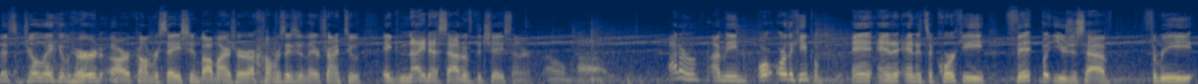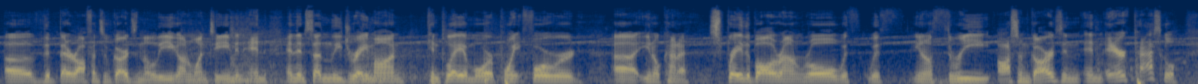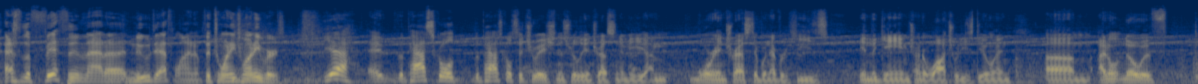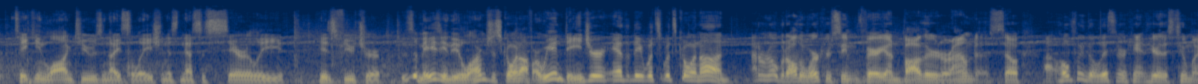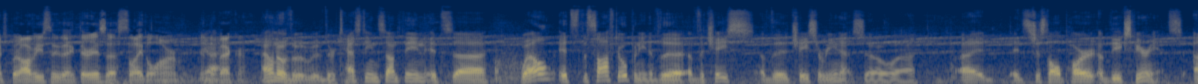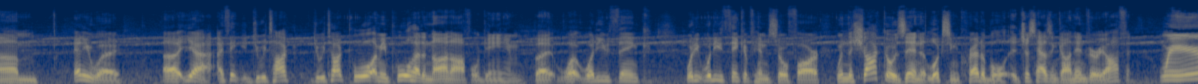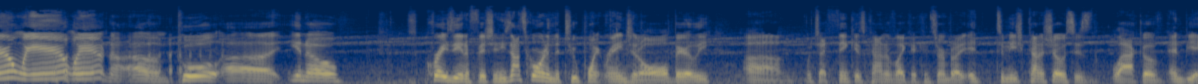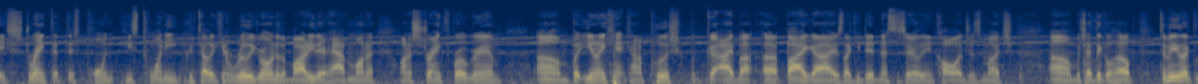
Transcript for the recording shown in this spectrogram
That's Joe Lacob heard our conversation. Bob Myers heard our conversation. They were trying to ignite us out of the Chase Center. Oh my Uh, I don't know. I mean, or or they keep them, and and and it's a quirky fit, but you just have three of the better offensive guards in the league on one team, and and and then suddenly Draymond can play a more point forward, uh, you know, kind of spray the ball around role with with you know three awesome guards, and and Eric Paschall as the fifth in that uh, new death lineup, the 2020 version. Yeah, uh, the Paschall the Paschall situation is really interesting to me. I'm more interested whenever he's in the game, trying to watch what he's doing. Um, I don't know if taking long twos in isolation is necessarily his future. This is amazing. The alarm's just going off. Are we in danger, Anthony? What's what's going on? I don't know, but all the workers seem very unbothered around us. So uh, hopefully the listener can't hear this too much, but obviously like, there is a slight alarm in Yeah. the background. I don't know if the- if they're testing something. It's uh, well, it's the soft opening of the of the chase of the chase arena. So uh, uh, it's just all part of the experience. Um, anyway, uh, yeah, I think do we talk do we talk Poole? I mean, Poole had a non awful game, but what what do you think? What do you, what do you think of him so far? When the shot goes in, it looks incredible. It just hasn't gone in very often. Well, well, well. No, um, Poole, uh, you know, it's crazy inefficient. He's not scoring in the two point range at all, barely, um, which I think is kind of like a concern. But I, it to me kind of shows his lack of NBA strength at this point. He's 20. You can tell he can really grow into the body. They have him on a on a strength program. Um, but you know he can't kind of push guy by, uh, by guys like he did necessarily in college as much, um, which I think will help. To me, like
